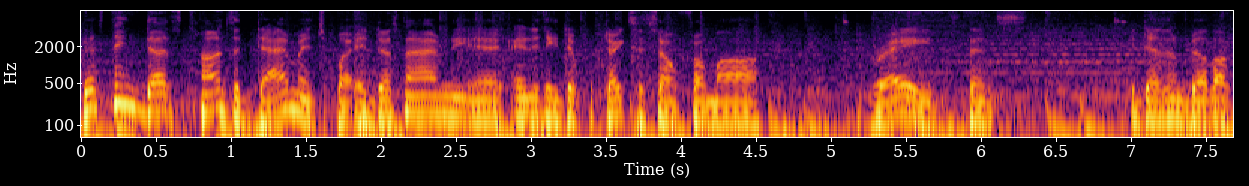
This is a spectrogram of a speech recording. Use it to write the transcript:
this thing does tons of damage, but it does not have any, anything to protect itself from uh raid since it doesn't build up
